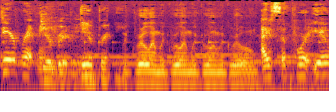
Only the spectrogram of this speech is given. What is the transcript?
Dear Brittany. Dear Brittany. Dear Brittany. We grew and we grew and we grew and we grew. I support you.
